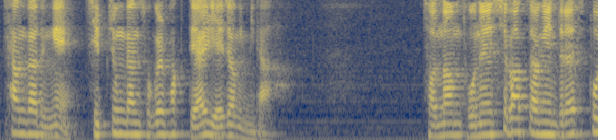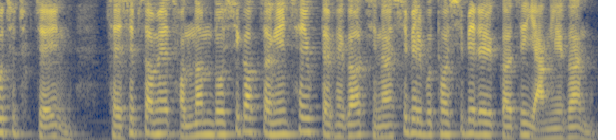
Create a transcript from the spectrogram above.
상가 등의 집중 단속을 확대할 예정입니다. 전남 도내 시각장애인들의 스포츠 축제인 제13회 전남도 시각장애인 체육대회가 지난 10일부터 11일까지 양일간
